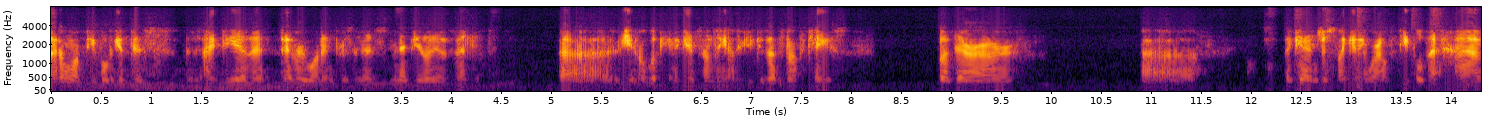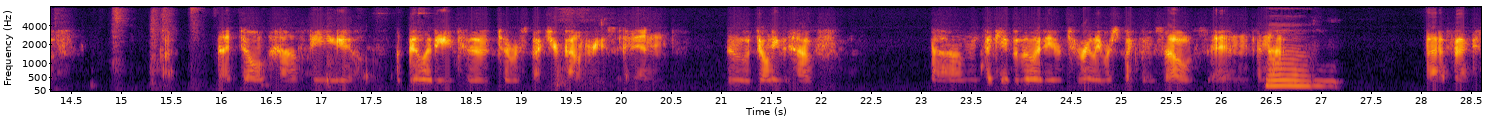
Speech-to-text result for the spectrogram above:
I don't want people to get this idea that everyone in prison is manipulative and uh, you know looking to get something out of you because that's not the case. But there are uh, again, just like anywhere else, people that have uh, that don't have the ability to to respect your boundaries and who don't even have um, the capability to really respect themselves, and, and that Mm. that affects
